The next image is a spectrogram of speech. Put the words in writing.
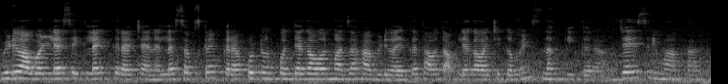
व्हिडिओ आवडल्यास एक लाईक करा चॅनलला सबस्क्राईब करा. कुठून कोणत्या गावात माझा हा व्हिडिओ ऐकत आहोत आपल्या गावाची कमेंट्स नक्की करा. जय श्री महाकाल.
